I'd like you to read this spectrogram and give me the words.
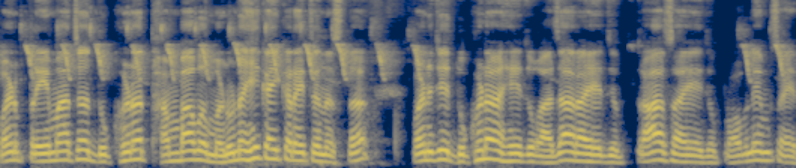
पण प्रेमाचं दुखणं थांबावं म्हणूनही काही करायचं नसतं. पण जे दुखणं आहे जो आजार आहे जो त्रास आहे जो प्रॉब्लेम्स आहेत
